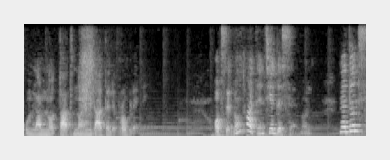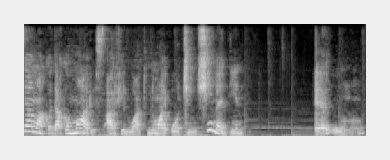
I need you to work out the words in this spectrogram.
cum l-am notat noi în datele problemei. Observând cu atenție desenul, ne dăm seama că dacă Marius ar fi luat numai o cincime din R1,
